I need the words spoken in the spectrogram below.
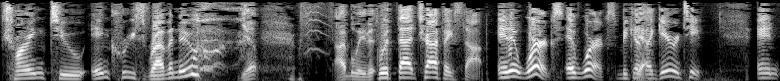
trying to increase revenue Yep. I believe it. with that traffic stop, and it works. It works because Yeah. I guarantee. And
